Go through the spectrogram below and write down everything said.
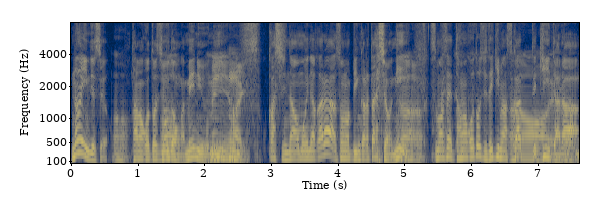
ないんですよ。うん。卵とじうどんがメニューに。おかしいな思いながらそのピンカラ大将にん「すいません卵とじできますか?」って聞いたら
